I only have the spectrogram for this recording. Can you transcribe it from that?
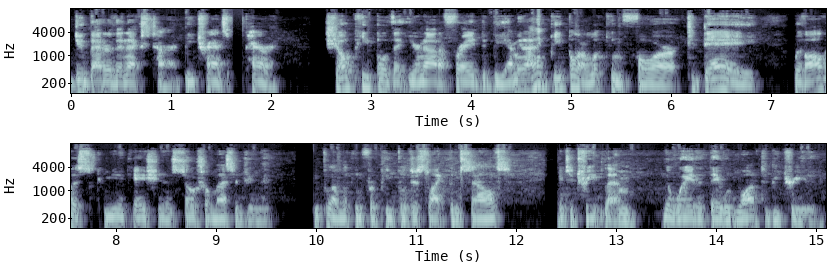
Do better the next time. Be transparent show people that you're not afraid to be. I mean, I think people are looking for today with all this communication and social messaging that people are looking for people just like themselves and to treat them the way that they would want to be treated.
